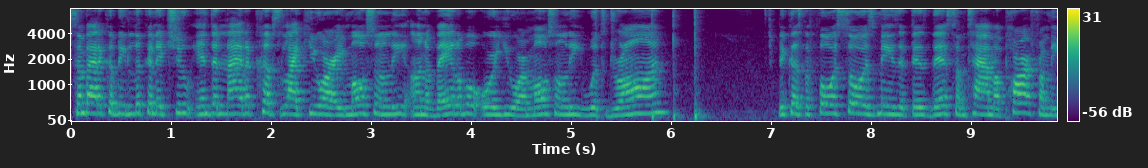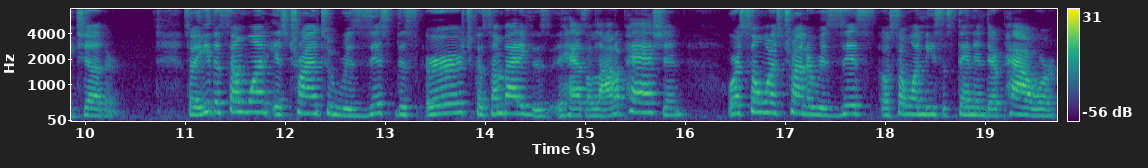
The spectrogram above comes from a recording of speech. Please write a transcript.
Somebody could be looking at you in the Knight of Cups like you are emotionally unavailable or you are emotionally withdrawn. Because the Four Swords means that there's, there's some time apart from each other. So either someone is trying to resist this urge because somebody has a lot of passion or someone's trying to resist or someone needs to stand in their power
